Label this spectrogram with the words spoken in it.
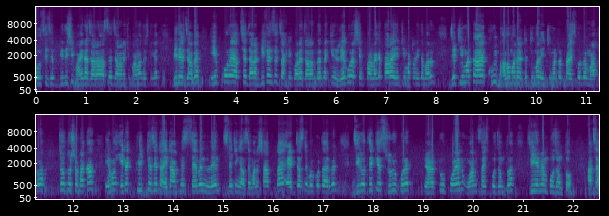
বলছি যে বিদেশি ভাইরা যারা আছে, যারা নাকি বাংলাদেশ থেকে বিদেশ যাবে, এরপরে আছে যারা ডিফেন্সে চাকরি করে, যারা নাকি রেগুলার শেপ করা লাগে, তারা এই টিমারটা নিতে পারেন। যে টিমারটা খুবই ভালো মানের একটা টিমার, এই টিমারটার প্রাইস করবে মাত্র চোদ্দশো টাকা এবং এটা ক্লিপটা যেটা, এটা আপনি সেভেন লেন্থ সেটিং আছে মানে সাতটা অ্যাডজাস্টেবল করতে পারবেন জিরো থেকে শুরু করে টু পয়েন্ট ওয়ান সাইজ পর্যন্ত থ্রি এম এম পর্যন্ত। আচ্ছা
